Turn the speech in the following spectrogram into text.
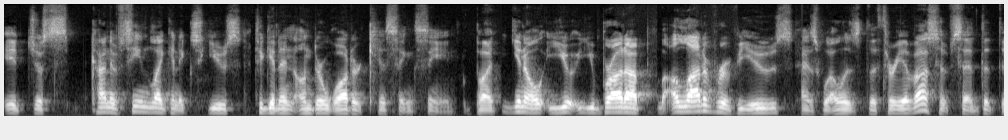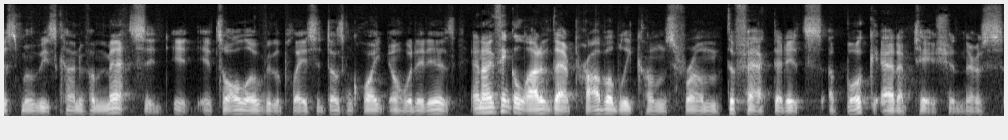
It just kind of seemed like an excuse to get an underwater kissing scene. But you know, you you brought up a lot of reviews as well as the three of us have said that this movie's kind of a mess. It, it it's all over the place. It doesn't quite know what it is. And I think a lot of that probably comes from the fact that it's a book adaptation. There's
